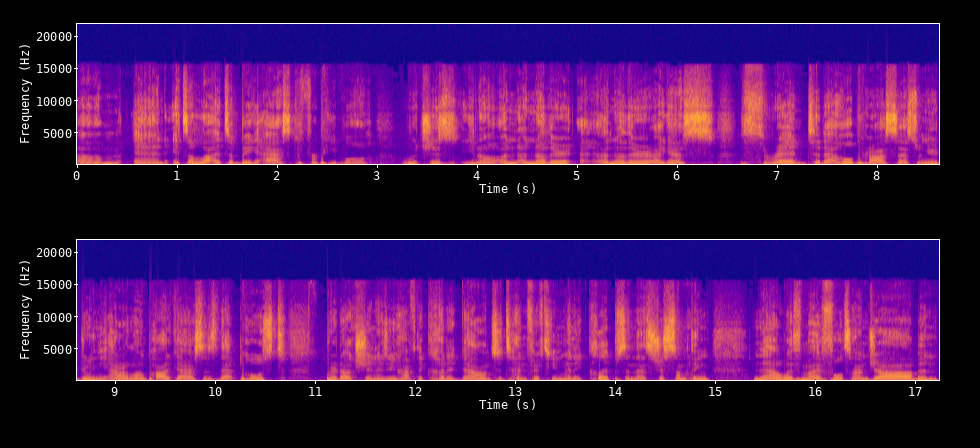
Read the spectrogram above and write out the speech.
Um, and it's a lot. It's a big ask for people, which is you know an, another another I guess thread to that whole process when you're doing the hour long podcast is that post production is you have to cut it down to 10 15 minute clips and that's just something now with my full-time job and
